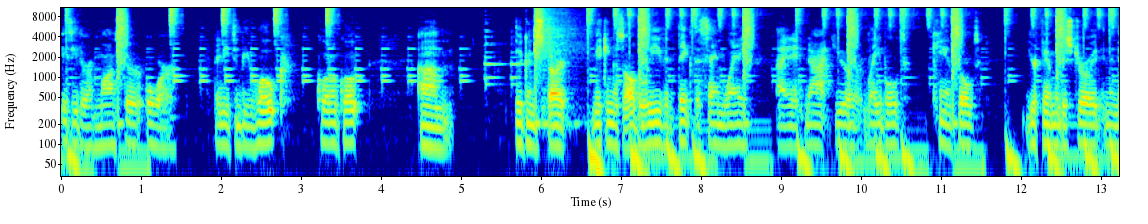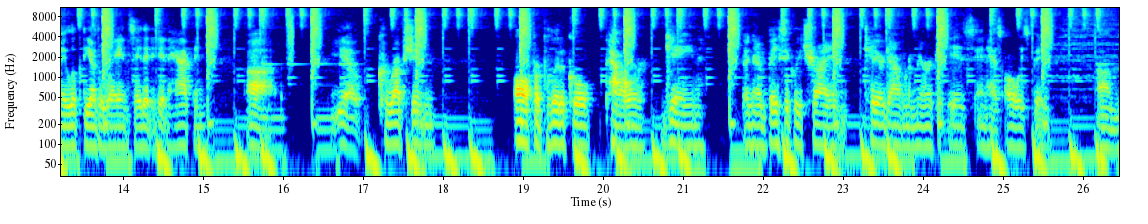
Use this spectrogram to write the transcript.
is either a monster or they need to be woke, quote unquote. Um, they're going to start making us all believe and think the same way. And if not, you're labeled, canceled, your family destroyed, and then they look the other way and say that it didn't happen. Uh, you know, corruption, all for political power gain. They're going to basically try and tear down what America is and has always been. Um,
